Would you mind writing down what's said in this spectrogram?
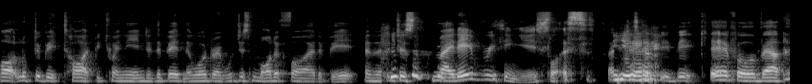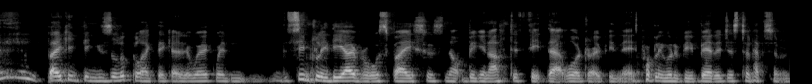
"Oh, it looked a bit tight between the end of the bed and the wardrobe. We'll just modify it a bit," and it just made everything useless. So yeah. just have to be a bit careful about making things look like they're going to work when simply the overall space was not big enough to fit that wardrobe in there. Probably would have been better just to have some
